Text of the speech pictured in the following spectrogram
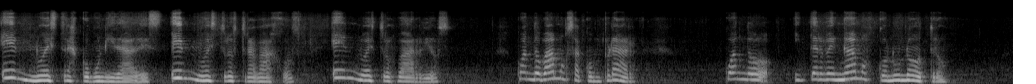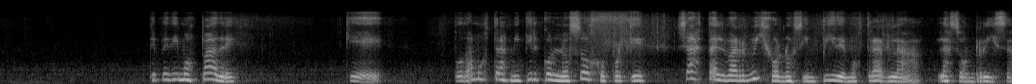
en nuestras comunidades, en nuestros trabajos, en nuestros barrios, cuando vamos a comprar, cuando intervengamos con un otro. Te pedimos, Padre, que podamos transmitir con los ojos, porque ya hasta el barbijo nos impide mostrar la, la sonrisa,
